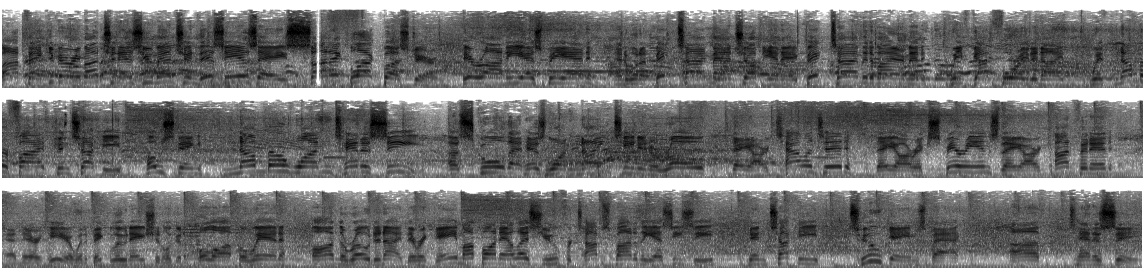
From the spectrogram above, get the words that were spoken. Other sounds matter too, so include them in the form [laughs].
Bob, thank you very much. And as you mentioned, this is a Sonic blockbuster here on ESPN. And what a big time matchup in a big time environment we've got for you tonight with number five Kentucky hosting number one Tennessee, a school that has won 19 in a row. They are talented, they are experienced, they are confident. And they're here with a big Blue Nation looking to pull off a win on the road tonight. They're a game up on LSU for top spot in the SEC. Kentucky two games back of Tennessee.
